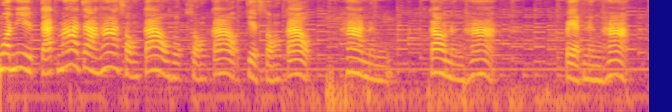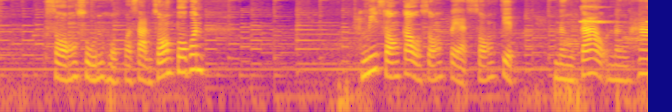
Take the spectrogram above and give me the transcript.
งวดนี้จัดมาจ้า529 629 729 51 915 815 206ว่าสั่นสองตัวเพิ่นมี29 28 27หนึ่งเก้าหนึ่งห้า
